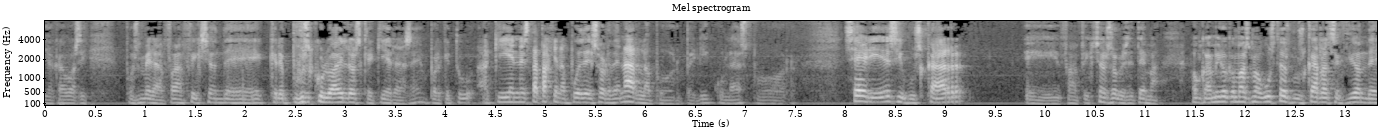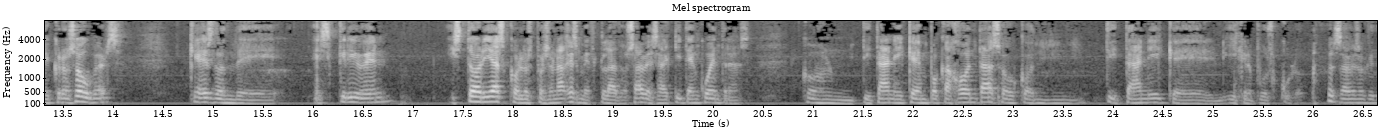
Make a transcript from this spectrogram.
y acabó así. Pues mira, fanfiction de Crepúsculo hay los que quieras, ¿eh? Porque tú aquí en esta página puedes ordenarla por películas, por series y buscar eh, fanfiction sobre ese tema. Aunque a mí lo que más me gusta es buscar la sección de crossovers, que es donde escriben historias con los personajes mezclados, ¿sabes? Aquí te encuentras con Titanic en Pocahontas o con Titanic en- y Crepúsculo, ¿sabes lo que?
